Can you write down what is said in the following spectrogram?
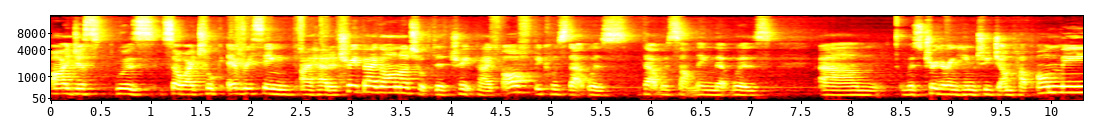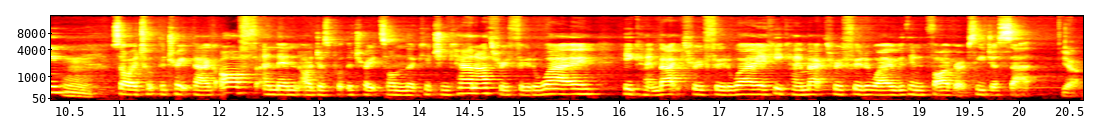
I just was so I took everything. I had a treat bag on. I took the treat bag off because that was that was something that was um, was triggering him to jump up on me. So I took the treat bag off, and then I just put the treats on the kitchen counter, threw food away. He came back, threw food away. He came back, threw food away. Within five reps, he just sat Yeah.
